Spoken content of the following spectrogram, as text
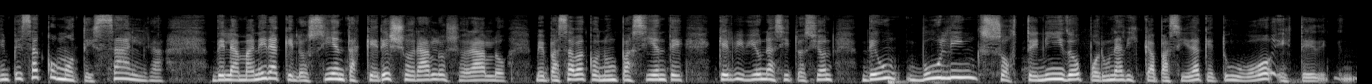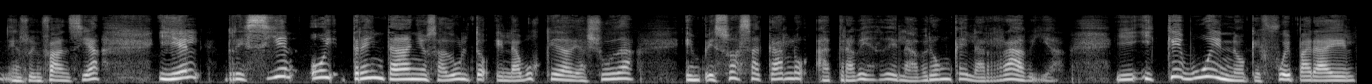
Empezá como te salga, de la manera que lo sientas, querés llorarlo, llorarlo. Me pasaba con un paciente que él vivió una situación de un bullying sostenido por una discapacidad que tuvo este, en su infancia y él recién hoy, 30 años adulto, en la búsqueda de ayuda, empezó a sacarlo a través de la bronca y la rabia. Y, y, qué bueno que fue para él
